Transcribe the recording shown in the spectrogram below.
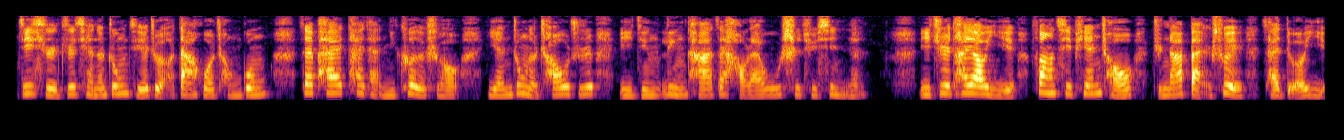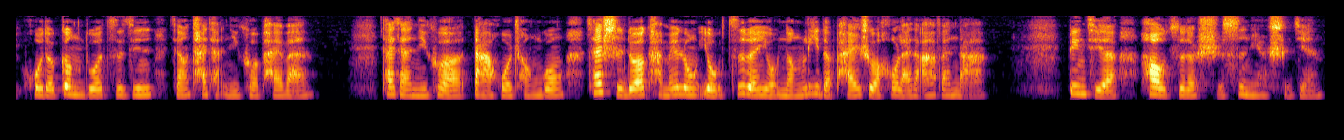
即使之前的《终结者》大获成功，在拍《泰坦尼克》的时候，严重的超支已经令他在好莱坞失去信任，以致他要以放弃片酬、只拿版税，才得以获得更多资金将《泰坦尼克》拍完。《泰坦尼克》大获成功，才使得卡梅隆有资本、有能力的拍摄后来的《阿凡达》，并且耗资了十四年时间。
